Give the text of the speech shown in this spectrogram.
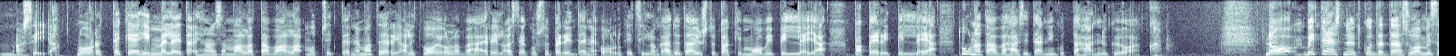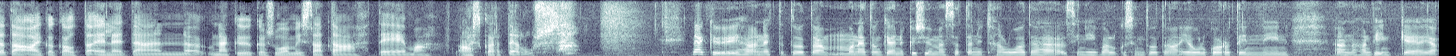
Mm. asia. Nuoret tekee himmeleitä ihan samalla tavalla, mutta sitten ne materiaalit voi olla vähän erilaisia kuin se perinteinen olki. Silloin käytetään just jotakin muovipillejä, paperipillejä. Tuunataan vähän sitä niin kuin tähän nykyaikaan. No, miten nyt kun tätä Suomi 100 aikakautta eletään, näkyykö Suomi 100 teema askartelussa? Näkyy ihan, että tuota, monet on käynyt kysymässä, että nyt haluaa tähän sinivalkoisen tuota, joulukortin, niin annahan vinkkejä ja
